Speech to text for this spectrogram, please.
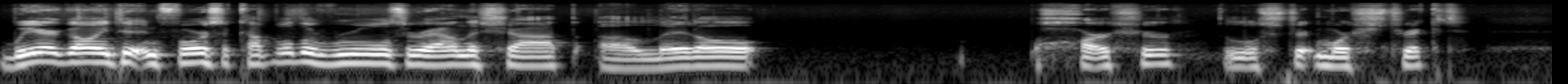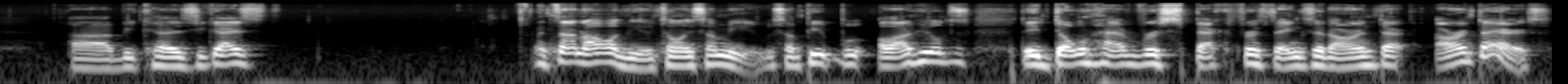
we are going to enforce a couple of the rules around the shop a little harsher, a little stri- more strict, uh, because you guys it's not all of you. It's only some of you. Some people, a lot of people, just they don't have respect for things that aren't aren't theirs,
